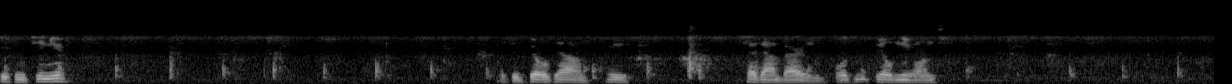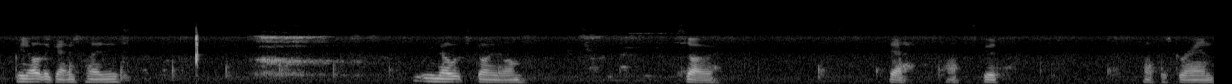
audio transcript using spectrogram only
we continue as we build down, we tear down barriers and build new ones. We know what the game plan is. We know what's going on. So, yeah, life is good. Life is grand.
